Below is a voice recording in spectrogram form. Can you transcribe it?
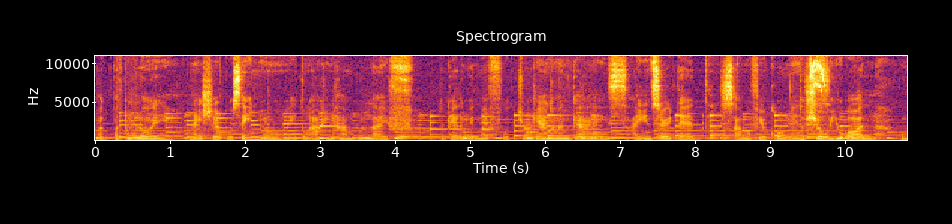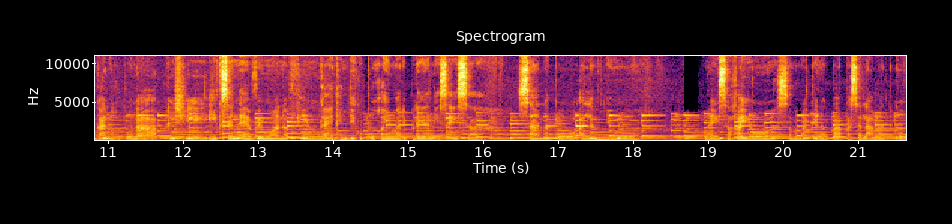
ipagpatuloy na i-share po sa inyo itong aking humble life together with my food truck. Kaya naman guys, I inserted some of your comments to show you all kung gaano ko po na-appreciate each and every one of you. Kahit hindi ko po kayo ma-replyan isa-isa, sana po alam nyo na isa kayo sa mga pinagpapasalamat ko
